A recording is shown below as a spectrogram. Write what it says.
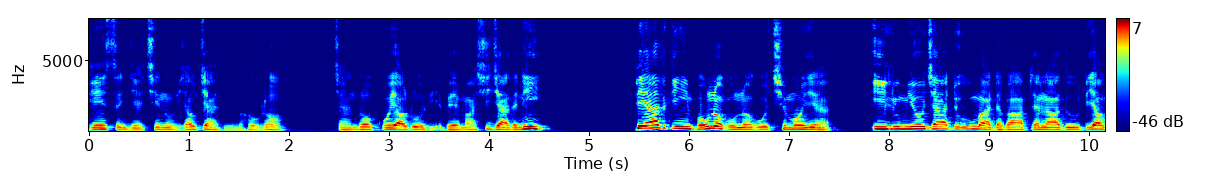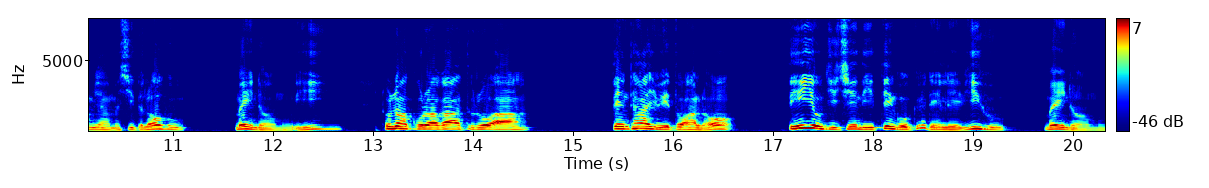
ကင်းစင်ကြယ်ခြင်းသို့ရောက်ကြသည်မဟုတ်လောကျန်သော၉ယောက်တို့သည်အဘယ်မှရှိကြသနည်းဖျားသခင်ဘုန်းတော်ကုံတော်ကိုချီးမွမ်းရန်ဤလူမျိုးခြားတူဦးမှတပါပြန်လာသူတယောက်များမရှိသလောဟု မိန့်တော်မူ၏ထို့နောက်ကိုရောကသူတို့အားတင်ထ၍သွားလော့ တင်းယုံကြည်ခြင်းသည်တင့်ကိုကယ်တင်လေပြီဟု မိန့်တော်မူ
